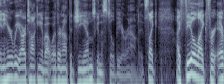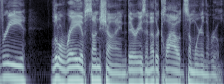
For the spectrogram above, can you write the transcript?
and here we are talking about whether or not the GM's going to still be around. It's like I feel like for every little ray of sunshine, there is another cloud somewhere in the room.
